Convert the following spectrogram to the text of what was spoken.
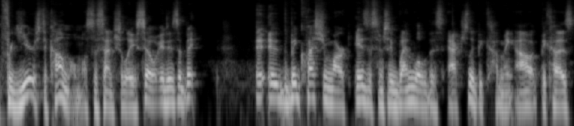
for years to come, almost essentially. So it is a bit it, it, the big question mark is essentially when will this actually be coming out? Because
